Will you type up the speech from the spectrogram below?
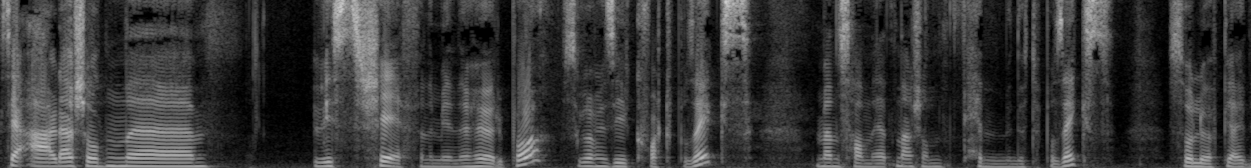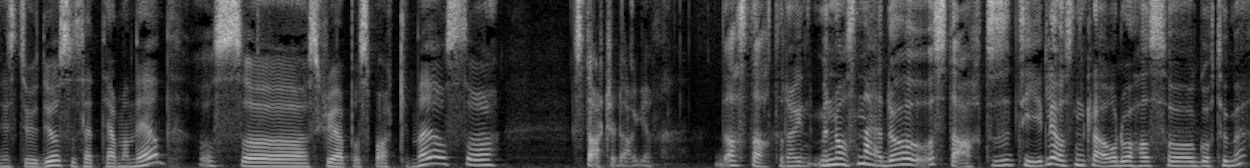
Så jeg er der sånn eh, Hvis sjefene mine hører på, så kan vi si kvart på seks. Men sannheten er sånn fem minutter på seks. Så løper jeg inn i studio, så setter jeg meg ned. Og så skrur jeg på spakene, og så starter dagen. Da starter dagen. Men åssen er det å starte så tidlig? Åssen klarer du å ha så godt humør?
